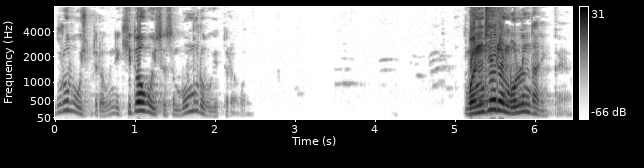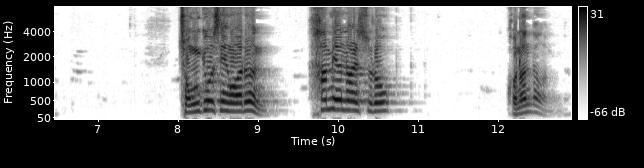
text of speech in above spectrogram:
물어보고 싶더라고. 근데 기도하고 있어서 못 물어보겠더라고요. 원죄를 모른다니까요. 종교 생활은 하면 할수록 권한당합니다.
